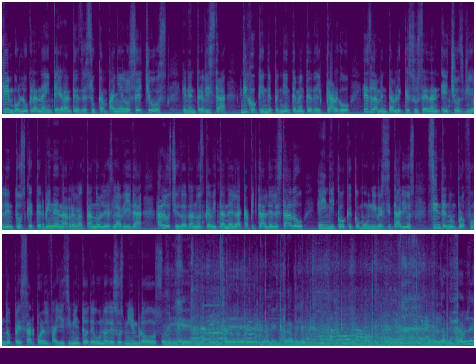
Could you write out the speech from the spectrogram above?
que involucran a integrantes de su campaña en los hechos. En entrevista, dijo que independientemente del cargo, es lamentable que sucedan hechos violentos que terminen arrebatándoles la vida a los ciudadanos que habitan en la capital del estado e indicó que como universitarios sienten un profundo pesar por el fallecimiento de uno de sus miembros. dije, eh, lamentable lamentable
